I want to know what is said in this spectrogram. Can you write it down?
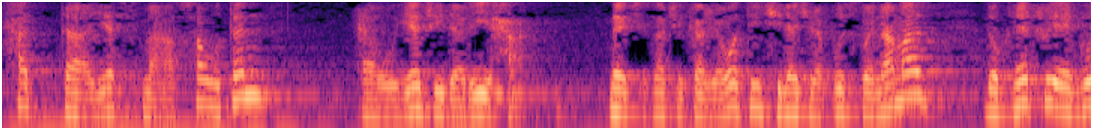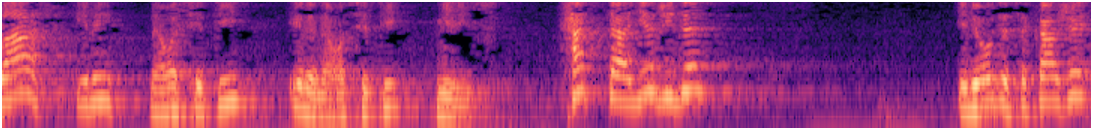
hatta jesma sautan evo jeđi da riha. Neće, znači, kaže, otići, neće napustiti svoj namaz, dok ne čuje glas ili ne osjeti, ili ne osjeti miris. Hatta jeđide, ili ovdje se kaže,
